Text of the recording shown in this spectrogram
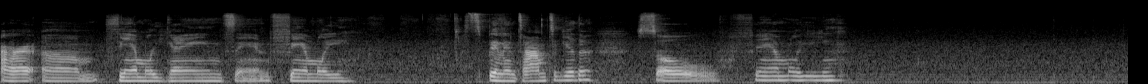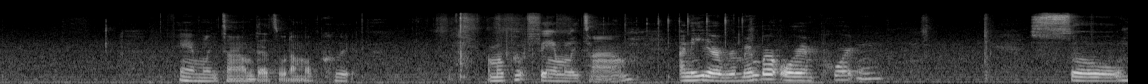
our um, family games and family spending time together. So family. Family time that's what I'm gonna put. I'm gonna put family time. I need a remember or important? So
